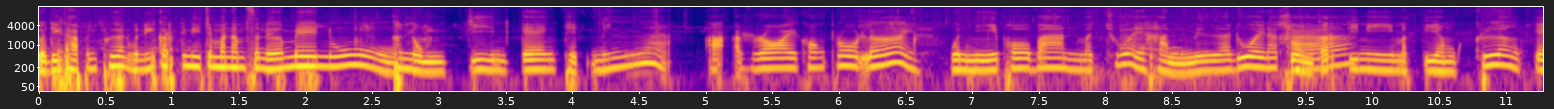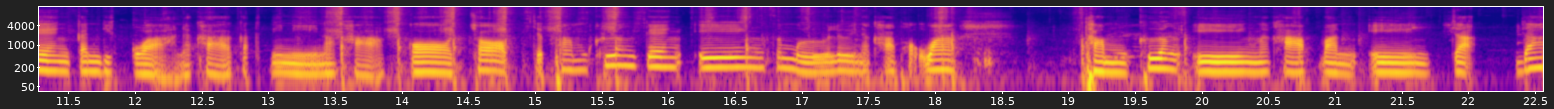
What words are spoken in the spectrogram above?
สวัสดีค่ะเพื่อนๆ วันนี้กัปตินีจะมานำเสนอเมนู ขนมจีนแกงเผ็ดเนื้อ อร่อยของโปรดเลย วันนี้พ่อบ้านมาช่วยหั่นเนื้อด้วยนะคะส่วนกัปตินีมาเตรียมเครื่องแกงกันดีกว่านะคะกัปตินีนะคะ ก็ชอบจะทำเครื่องแกงเองเสมอเลยนะคะ เพราะว่าทำเครื่องเองนะคะปั่นเองจะได้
